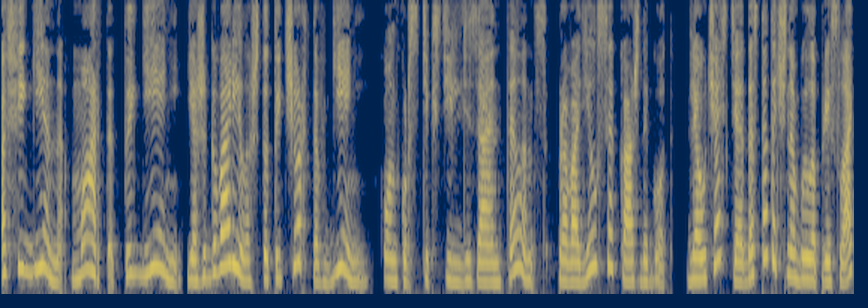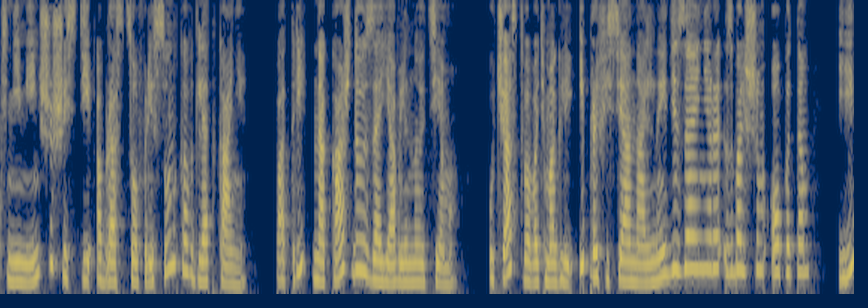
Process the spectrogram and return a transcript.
«Офигенно! Марта, ты гений! Я же говорила, что ты чертов гений!» Конкурс «Текстиль Дизайн Talents проводился каждый год. Для участия достаточно было прислать не меньше шести образцов рисунков для ткани, по три на каждую заявленную тему. Участвовать могли и профессиональные дизайнеры с большим опытом, и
